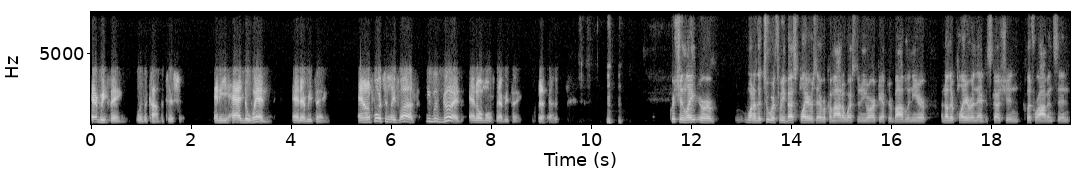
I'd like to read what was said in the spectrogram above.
everything was a competition, and he had to win at everything. And unfortunately for us, he was good at almost everything. Christian Laettner, one of the two or three best players to ever come out of Western New York after Bob Lanier. Another player in that discussion, Cliff Robinson.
